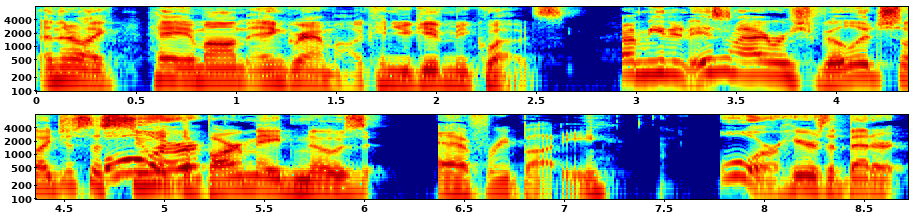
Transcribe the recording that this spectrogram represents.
And they're like, hey, mom and grandma, can you give me quotes? I mean, it is an Irish village, so I just assume that the barmaid knows everybody. Or here's a better,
